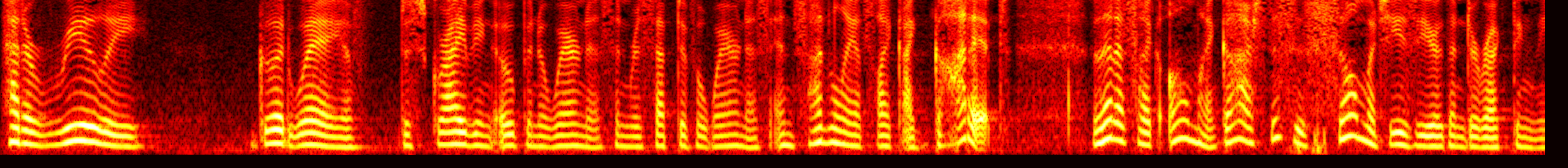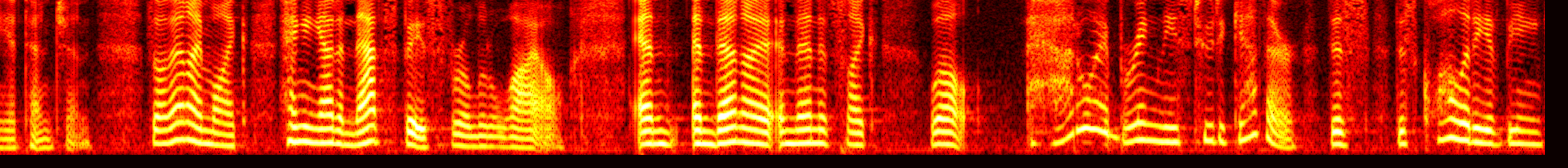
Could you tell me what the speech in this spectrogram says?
had a really good way of describing open awareness and receptive awareness, and suddenly it's like I got it. And then it's like, oh my gosh, this is so much easier than directing the attention. So then I'm like hanging out in that space for a little while. And and then I and then it's like, well, how do I bring these two together? This this quality of being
